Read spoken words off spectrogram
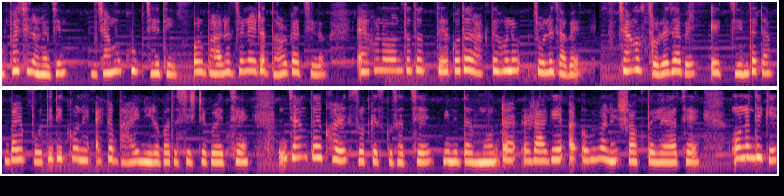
উপায় ছিল না জিন। যেমন খুব জেদি। ওর ভালোর জন্য এটা দরকার ছিল। এখনও অন্তত তের কথা রাখতে হলেও চলে যাবে। যেমন চলে যাবে। এই চিন্তাটা বাড়ির প্রতিটি কোণে একটা ভারী নিরাপত্তা সৃষ্টি করেছে। যেমন তার ঘরে সুটকেস গুছাচ্ছে। কিন্তু তার মনটা রাগে আর অভিমানে শক্ত হয়ে আছে। অন্যদিকে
